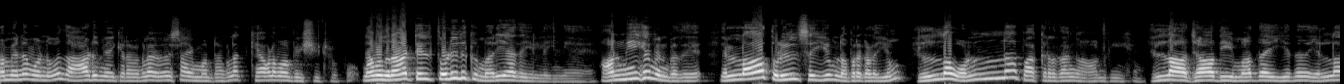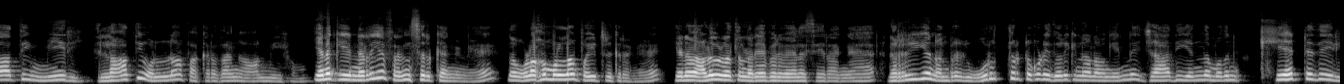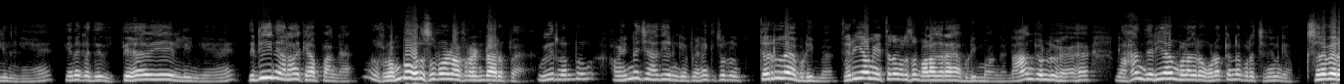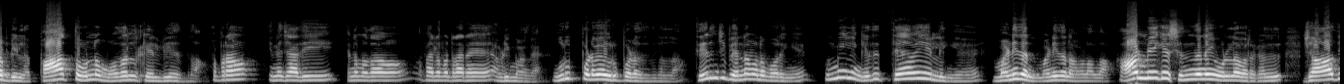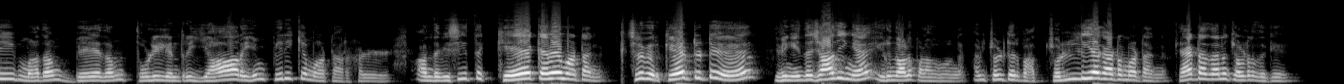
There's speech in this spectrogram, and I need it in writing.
நம்ம என்ன பண்ணுவோம்? இந்த ஆடு மேய்க்கிறவங்கள விவசாயம் பண்ணுறவங்கள கேவலமாக பேசிட்டு இருப்போம். நமது நாட்டில் தொழிலுக்கு மரியாதை இல்லைங்க. ஆன்மீகம் என்பது எல்லா தொழில் செய்யும் நபர்களையும் எல்லாம் ஒன்றா பார்க்கறதாங்க ஆன்மீகம். எல்லா ஜாதி மத இது எல்லாத்தையும் மீறி எல்லாத்தையும் ஒன்றா பார்க்கறதாங்க ஆன்மீகம். எனக்கு நிறைய நிறைய ஃப்ரெண்ட்ஸ் இருக்காங்கங்க. நான் உலகமெல்லாம் போயிட்டு இருக்கிறேங்க ஏன்னா அலுவலகத்தில் நிறைய பேர் வேலை செய்கிறாங்க நிறைய நண்பர்கள். ஒருத்தர்கிட்ட கூட இது வரைக்கும் நான் அவங்க என்ன ஜாதி எந்த முதன் கேட்டதே இல்லைங்க. எனக்கு அது தேவையே இல்லைங்க. திடீர்னு யாராவது கேட்பாங்க ரொம்ப வருஷமா நான் ஃப்ரெண்டாக இருப்பேன். உயிர் நண்பர் அவன் என்ன ஜாதின்னு கேட்பேன். எனக்கு சொல்லு தெரில அப்படிம்பேன். தெரியாமல் இத்தனை வருஷம் பழகுற அப்படிம்பாங்க. நான் சொல்லுவேன் நான் தெரியாமல் பழகிற உனக்கு என்ன பிரச்சனைன்னு சில பேர் அப்படி இல்லை. பார்த்த உடனே முதல் கேள்வி அதுதான். அப்புறம் என்ன ஜாதி? என்ன மதம்? அப்போ என்ன பண்ணுறாரு அப்படிம்பாங்க. உருப்படவே உருப்படாது இதெல்லாம். தெரிஞ்சு இப்போ என்ன பண்ண போகிறீங்க உண்மையில் இங்கே எது தேவையே இல்லைங்க. மனிதன் மனிதன் அவ்வளோதான் ஆன்மீக சிந்தனை உள்ளவர்கள் ஜாதி மதம் பேதம் தொழில் என்று யார் யாரையும் பிரிக்க மாட்டார்கள். அந்த விஷயத்தை கேட்கவே மாட்டாங்க. சில பேர் கேட்டுட்டு இவங்க இந்த ஜாதிங்க இருந்தாலும் பழகுவாங்க. அப்படின்னு சொல்லிட்டு இருப்பான் சொல்லியே காட்ட மாட்டாங்க. கேட்டால் தானே சொல்கிறதுக்கு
